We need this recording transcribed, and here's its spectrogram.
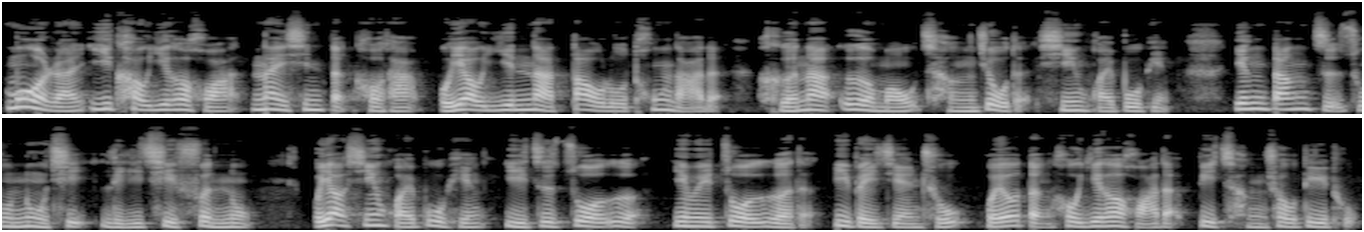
默然依靠耶和华，耐心等候他，不要因那道路通达的和那恶谋成就的心怀不平，应当止住怒气，离弃愤怒，不要心怀不平，以致作恶，因为作恶的必被剪除，唯有等候耶和华的必承受地土。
